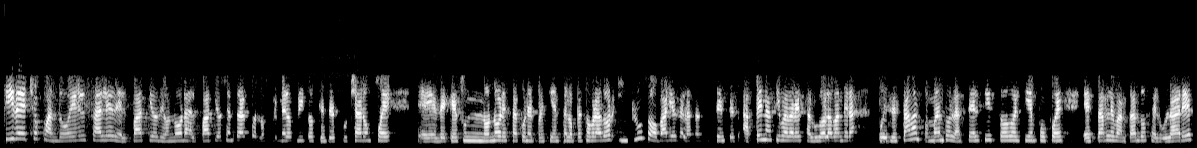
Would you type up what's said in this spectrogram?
sí, de hecho, cuando él sale del patio de honor al patio central, pues los primeros gritos que se escucharon fue eh, de que es un honor estar con el presidente López Obrador. Incluso varias de las asistentes apenas iba a dar el saludo a la bandera, pues estaban tomando las selfies, todo el tiempo fue estar levantando celulares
